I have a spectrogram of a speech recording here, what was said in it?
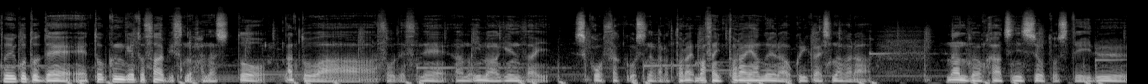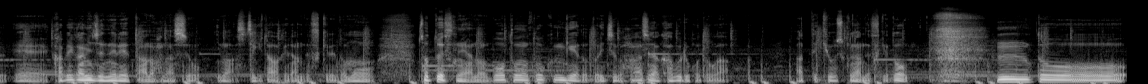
ということでトークンゲートサービスの話とあとはそうですねあの今現在試行錯誤しながらトライまさにトライアンドエラーを繰り返しながら何度の形にしようとしている、えー、壁紙ジェネレーターの話を今してきたわけなんですけれどもちょっとですねあの冒頭のトークンゲートと一部話がかぶることがあって恐縮なんですけどうんと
